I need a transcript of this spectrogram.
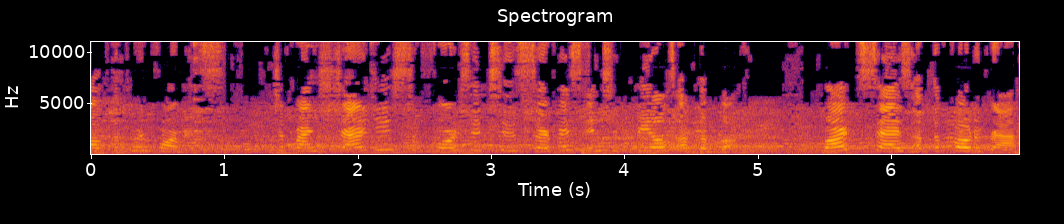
of the performance, to find strategies to force it to surface into fields of the book. Barthes says of the photograph,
